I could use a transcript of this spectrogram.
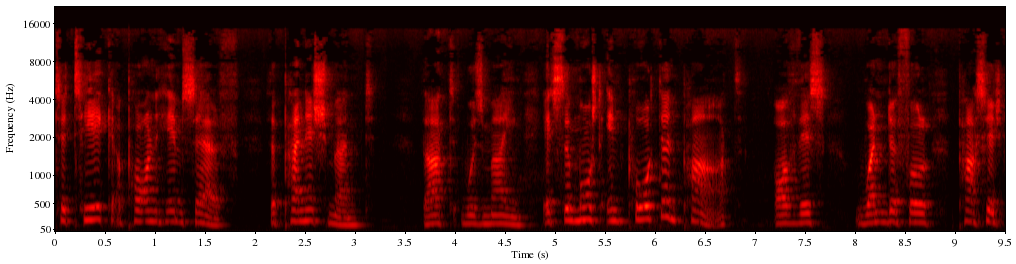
to take upon himself the punishment that was mine. It's the most important part of this wonderful passage.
